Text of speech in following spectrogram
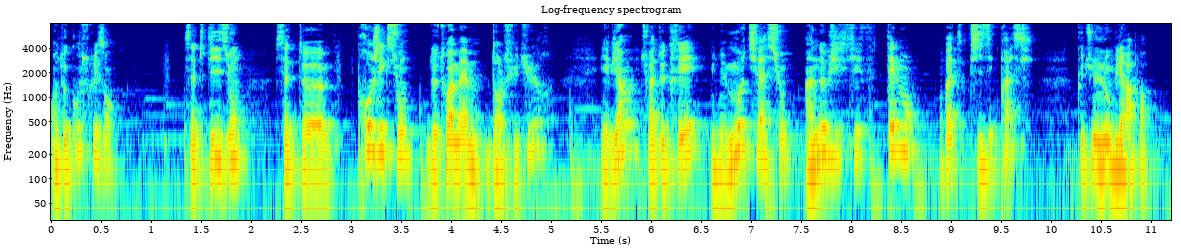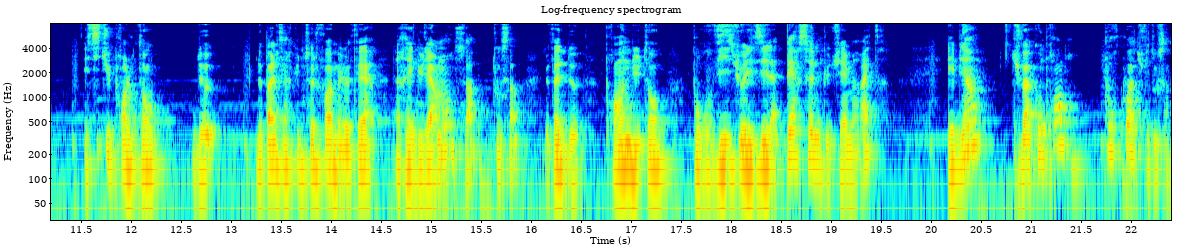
en te construisant cette vision, cette euh, projection de toi-même dans le futur, eh bien, tu vas te créer une motivation, un objectif tellement, en fait, physique presque, que tu ne l'oublieras pas. Et si tu prends le temps de ne pas le faire qu'une seule fois, mais le faire régulièrement, ça, tout ça, le fait de prendre du temps pour visualiser la personne que tu aimerais être, eh bien, tu vas comprendre pourquoi tu fais tout ça.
